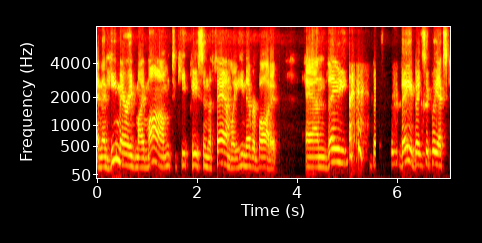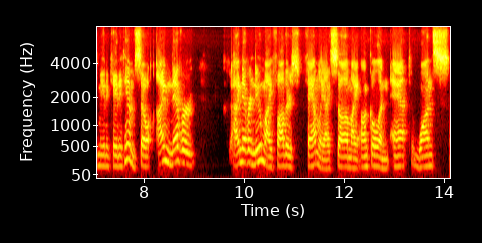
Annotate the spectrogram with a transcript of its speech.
And then he married my mom to keep peace in the family. He never bought it. And they they basically excommunicated him. So I never I never knew my father's family. I saw my uncle and aunt once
